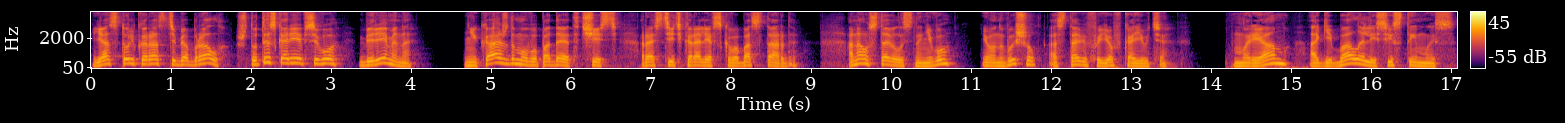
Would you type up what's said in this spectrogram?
Я столько раз тебя брал, что ты, скорее всего, беременна. Не каждому выпадает честь растить королевского бастарда». Она уставилась на него, и он вышел, оставив ее в каюте. Мариам огибала лесистый мыс.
